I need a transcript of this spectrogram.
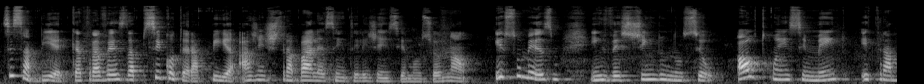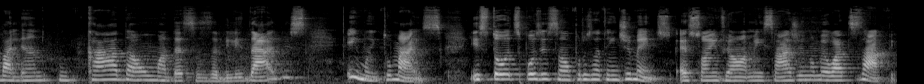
Você sabia que através da psicoterapia a gente trabalha essa inteligência emocional? Isso mesmo, investindo no seu autoconhecimento e trabalhando com cada uma dessas habilidades e muito mais. Estou à disposição para os atendimentos. É só enviar uma mensagem no meu WhatsApp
